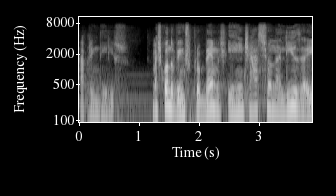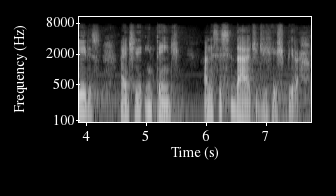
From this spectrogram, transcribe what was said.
aprender isso. Mas quando vem os problemas e a gente racionaliza eles, a gente entende a necessidade de respirar.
